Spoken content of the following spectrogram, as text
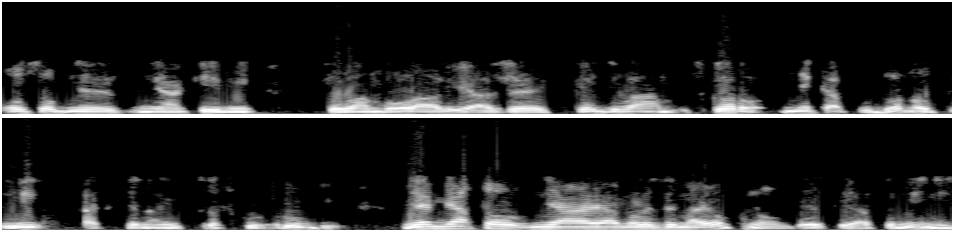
osobne s nejakými, čo vám volali a že keď vám skoro nekapú do noty, tak ste na nich trošku hrubí. Nie, mňa to, mňa, ja vlezem aj oknom, viete, ja som iný.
